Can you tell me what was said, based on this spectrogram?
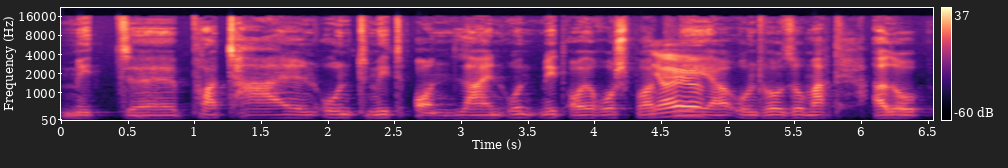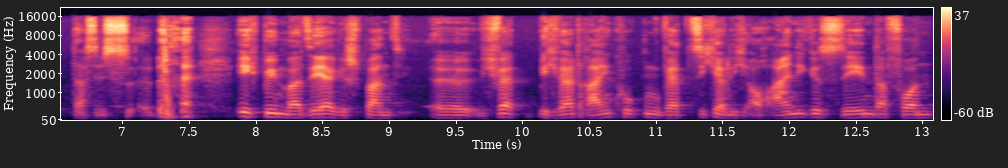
mit, äh, Portalen und mit Online und mit Eurosport Ja, ja. Und so macht, also das ist, ich bin mal sehr gespannt. Äh, ich werde ich werd reingucken, werde sicherlich auch einiges sehen davon.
